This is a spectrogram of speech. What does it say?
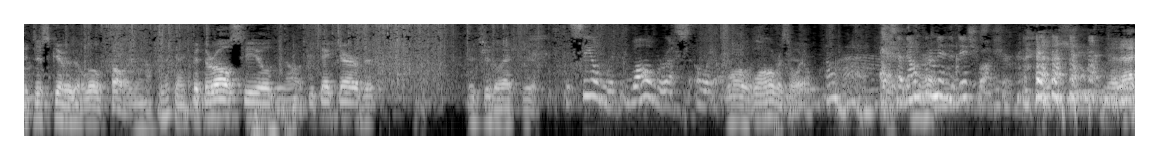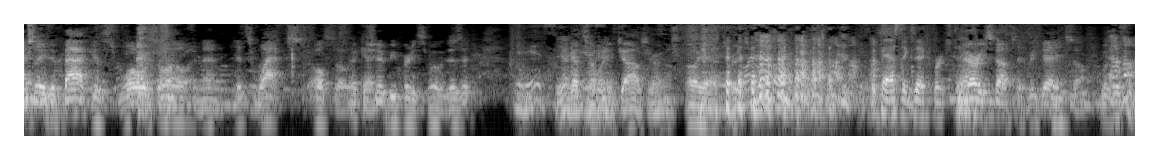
It just gives it a little color, you know. Okay. But they're all sealed, you know. If you take care of it, it should last you. It's sealed with walrus oil. Whoa. Walrus oil. Oh my. So don't put them in the dishwasher. And actually, the back is walrus oil, and then it's wax also. It should be pretty smooth, is it? It is. Yeah. I got so many jobs around. Oh yeah. The past experts. tell. Mary stuffs every day, so. Was this a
